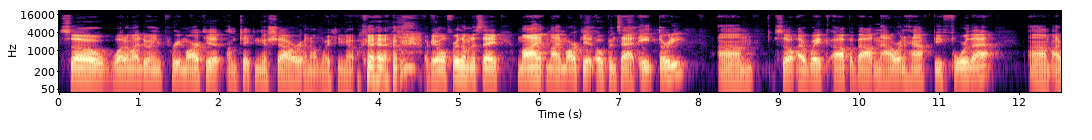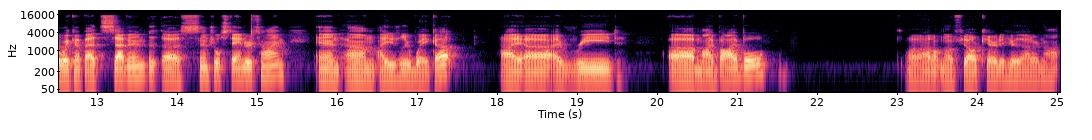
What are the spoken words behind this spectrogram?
So what am I doing pre-market? I'm taking a shower and I'm waking up. okay, well first I'm going to say my, my market opens at 8.30. Um, so I wake up about an hour and a half before that. Um, I wake up at 7 uh, Central Standard Time, and um, I usually wake up. I, uh, I read uh, my Bible. Uh, I don't know if y'all care to hear that or not.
